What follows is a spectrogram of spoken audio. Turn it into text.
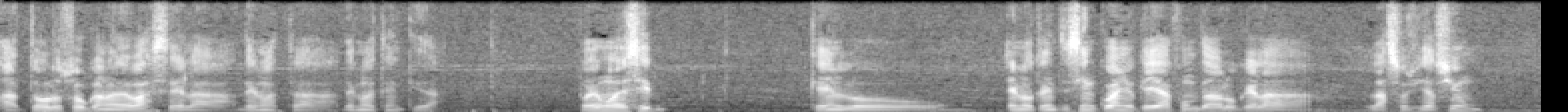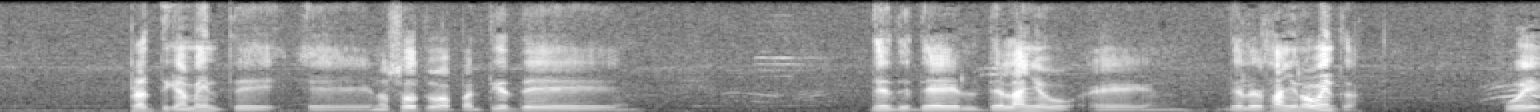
a todos los órganos de base de, nuestra, de nuestra entidad. Podemos decir que en, los 35 años que ya ha fundado lo que es la, asociación, prácticamente eh, nosotros a partir de, del año eh, de los años 90 fue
